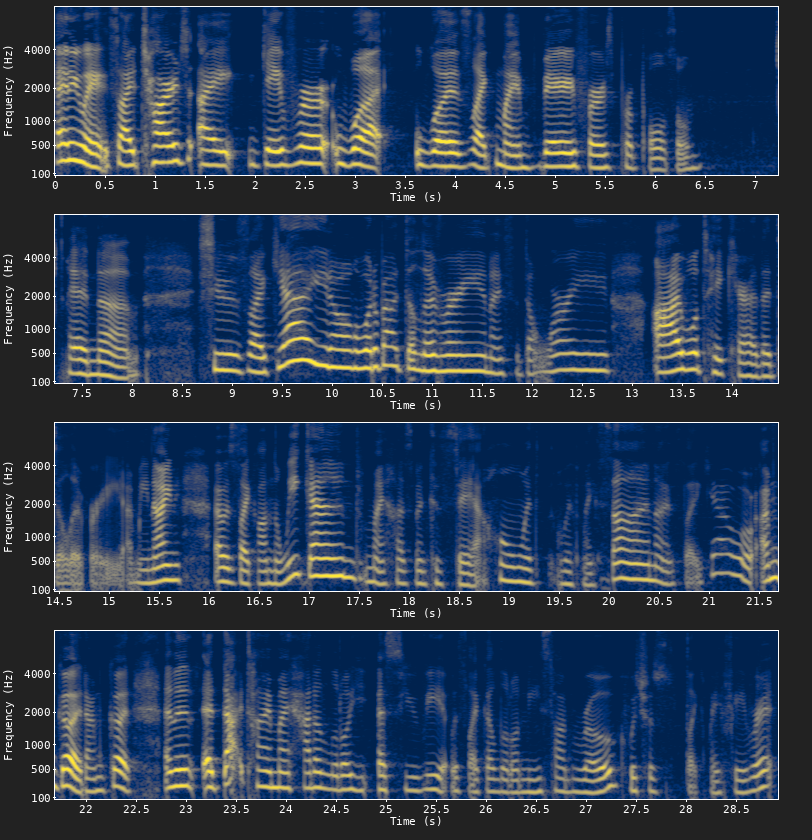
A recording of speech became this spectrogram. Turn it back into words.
anyway, so I charged, I gave her what was like my very first proposal. And um, she was like, Yeah, you know, what about delivery? And I said, Don't worry. I will take care of the delivery. I mean, I I was like on the weekend, my husband could stay at home with with my son. I was like, yeah, well, I'm good. I'm good. And then at that time I had a little SUV. It was like a little Nissan Rogue, which was like my favorite.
